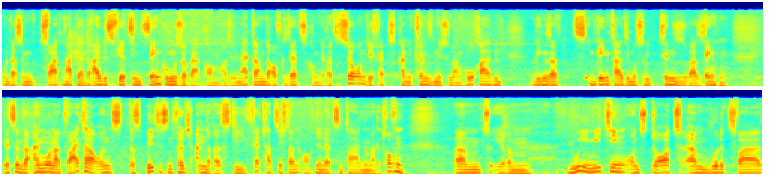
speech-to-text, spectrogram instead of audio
und dass im zweiten Halbjahr drei bis vier Zinssenkungen sogar kommen. Also die Märkte haben darauf gesetzt, kommt die Rezession, die FED kann die Zinsen nicht so lange hochhalten. Im, Gegensatz, im Gegenteil, sie muss die Zinsen sogar senken. Jetzt sind wir einen Monat weiter und das Bild ist ein völlig anderes. Die FED hat sich dann auch in den letzten Tagen nochmal getroffen ähm, zu ihrem Juni-Meeting und dort ähm, wurde zwar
